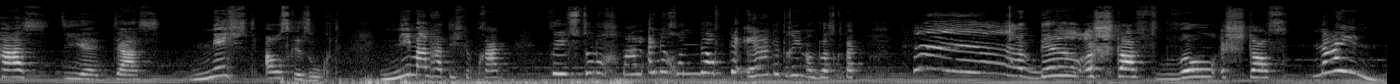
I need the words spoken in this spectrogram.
hast dir das nicht ausgesucht. Niemand hat dich gefragt, willst du noch mal eine Runde auf der Erde drehen? Und du hast gesagt, hm, will ich das, will ich das? Nein!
